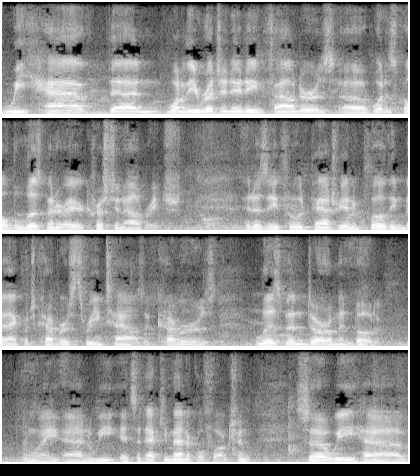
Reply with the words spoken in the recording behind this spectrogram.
we have been one of the originating founders of what is called the Lisbon Area Christian Outreach. It is a food pantry and a clothing bank which covers three towns. It covers Lisbon, Durham, and Bowdoin. And we, it's an ecumenical function. So we have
